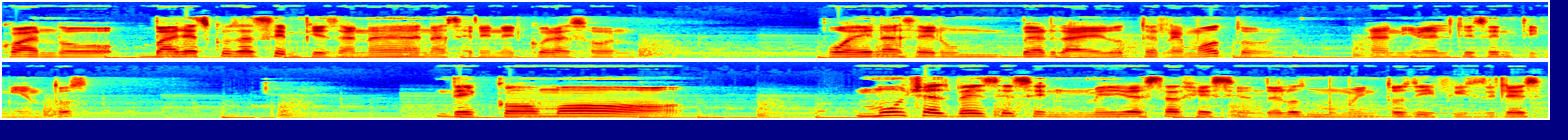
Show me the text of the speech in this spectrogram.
cuando varias cosas se empiezan a nacer en el corazón, pueden hacer un verdadero terremoto a nivel de sentimientos. De cómo muchas veces en medio de esta gestión de los momentos difíciles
